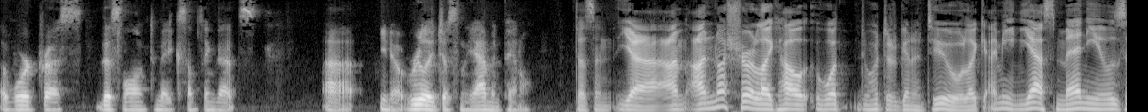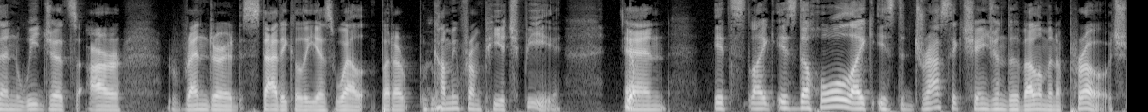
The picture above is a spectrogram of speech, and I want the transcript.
of WordPress this long to make something that's uh, you know really just in the admin panel. Doesn't yeah, I'm I'm not sure like how what what they're gonna do. Like I mean, yes, menus and widgets are rendered statically as well, but are mm-hmm. coming from PHP. And it's like is the whole like is the drastic change in development approach?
